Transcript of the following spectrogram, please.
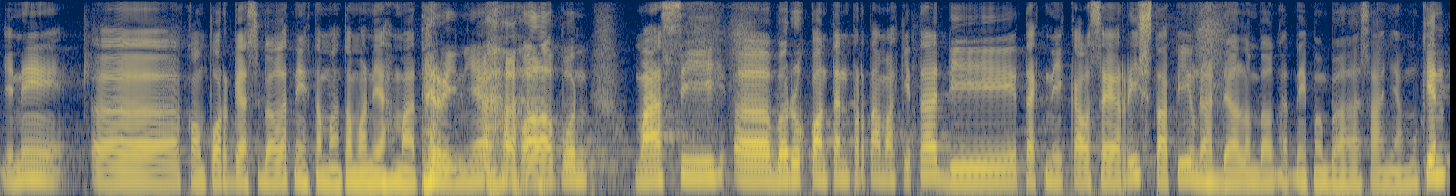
ini uh, kompor gas banget nih teman-teman ya materinya. Walaupun masih uh, baru konten pertama kita di technical series tapi udah dalam banget nih pembahasannya. Mungkin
